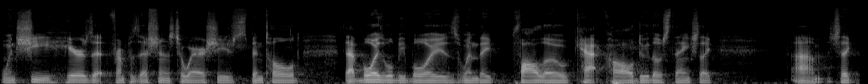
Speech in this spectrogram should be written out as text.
when she hears it from positions to where she's been told that boys will be boys when they follow, cat call, do those things. She's like, um, she's like,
